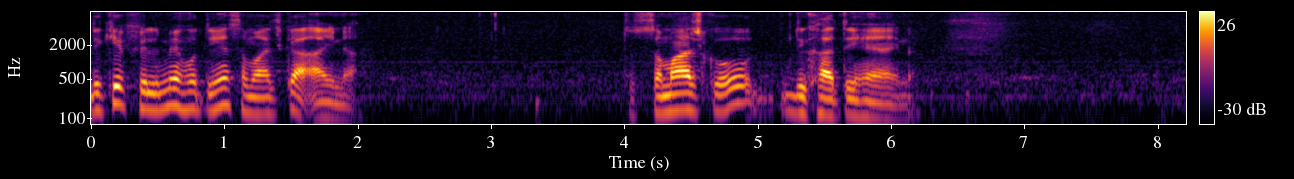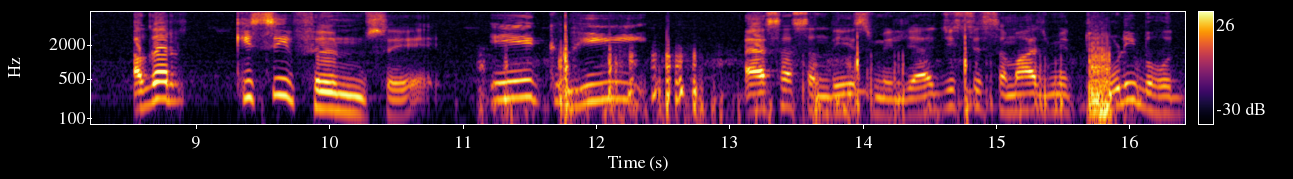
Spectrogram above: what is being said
देखिए, फ़िल्में होती हैं समाज का आईना। तो समाज को दिखाती हैं आईना। अगर किसी फ़िल्म से एक भी ऐसा संदेश मिल जाए, जिससे समाज में थोड़ी बहुत,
